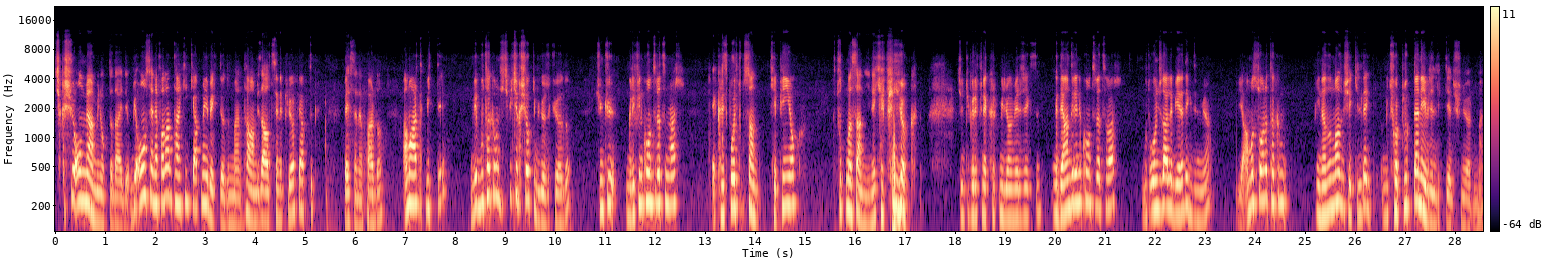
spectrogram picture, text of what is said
Çıkışı olmayan bir noktadaydı. Bir 10 sene falan tanking yapmayı bekliyordum ben. Tamam biz 6 sene playoff yaptık. 5 sene pardon. Ama artık bitti. Ve bu takımın hiçbir çıkışı yok gibi gözüküyordu. Çünkü Griffin kontratın var. E, Chris Paul tutsan kepin yok. Tutmasan yine kepin yok. Çünkü Griffin'e 40 milyon vereceksin. E, DeAndre'nin kontratı var. Bu oyuncularla bir yere de gidilmiyor. Ya ama sonra takım inanılmaz bir şekilde bir çöplükten evrildik diye düşünüyorum ben.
